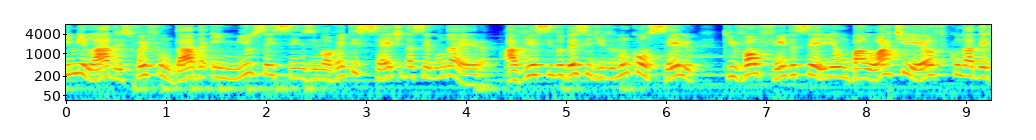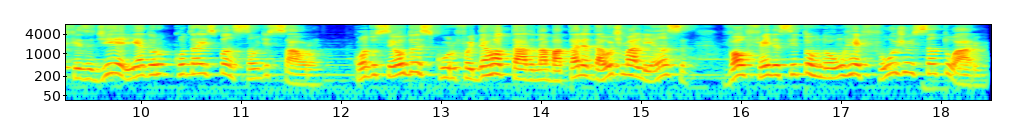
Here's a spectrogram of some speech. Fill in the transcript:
Imiladris foi fundada em 1697 da Segunda Era. Havia sido decidido num conselho que Valfenda seria um baluarte élfico na defesa de Eriador contra a expansão de Sauron. Quando o Senhor do Escuro foi derrotado na Batalha da Última Aliança, Valfenda se tornou um refúgio e santuário.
